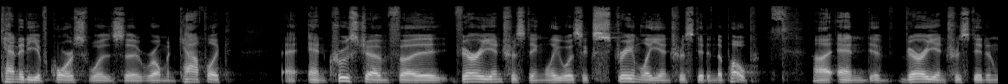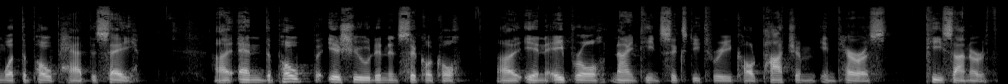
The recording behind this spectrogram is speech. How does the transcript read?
Kennedy, of course, was a Roman Catholic. And Khrushchev, uh, very interestingly, was extremely interested in the Pope uh, and very interested in what the Pope had to say. and the Pope issued an encyclical in April 1963 called Pacem in Terris, Peace on Earth.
